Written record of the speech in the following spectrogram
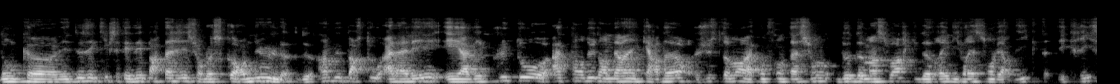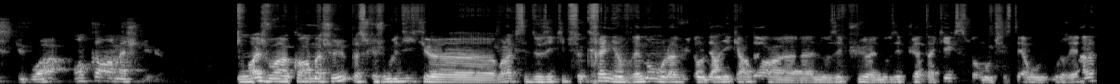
Donc, euh, les deux équipes s'étaient départagées sur le score nul de un but partout à l'aller et avaient plutôt attendu dans le dernier quart d'heure justement la confrontation de demain soir qui devrait livrer son verdict. Et Chris, tu vois, encore un match nul. Ouais, je vois encore un match nul parce que je me dis que voilà que ces deux équipes se craignent hein, vraiment. On l'a vu dans le dernier quart d'heure, euh, elles n'osaient plus, plus attaquer, que ce soit Manchester ou, le Real.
